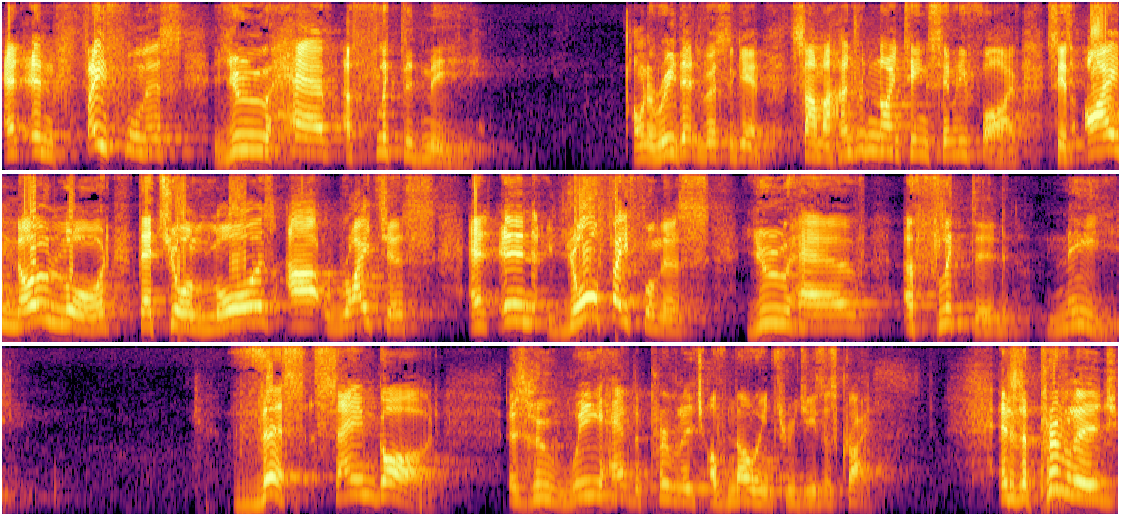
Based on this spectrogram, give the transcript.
and in faithfulness you have afflicted me. I want to read that verse again. Psalm 119, 75 says, I know, Lord, that your laws are righteous, and in your faithfulness you have afflicted me. This same God is who we have the privilege of knowing through Jesus Christ. It is a privilege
